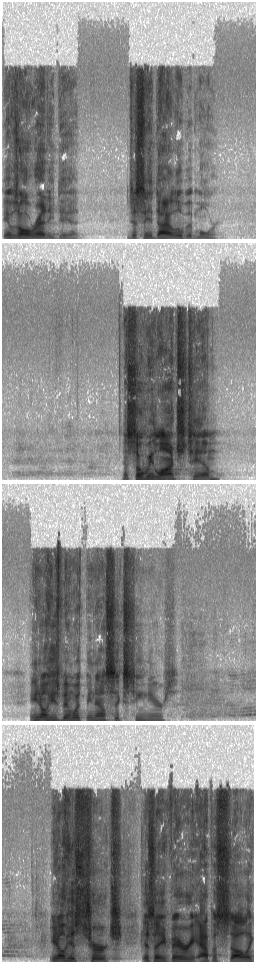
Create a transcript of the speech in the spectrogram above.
it was already dead. Just need to die a little bit more. And so we launched him. You know, he's been with me now 16 years. You know, his church is a very apostolic,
